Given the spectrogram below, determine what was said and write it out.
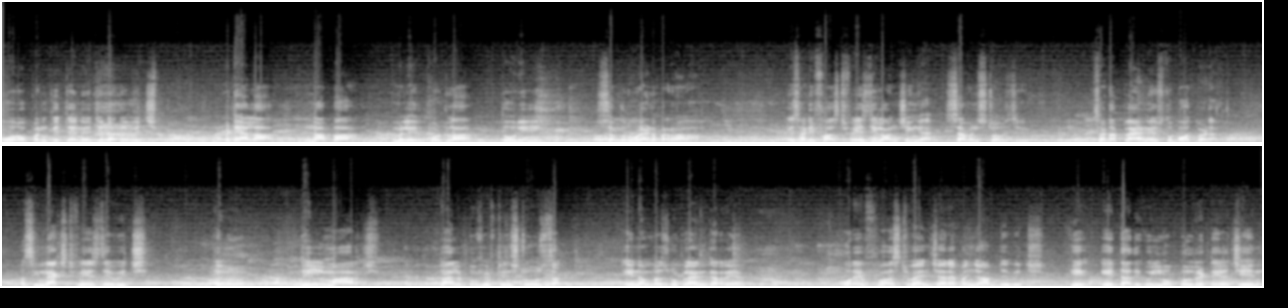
ਹੋਰ ਓਪਨ ਕੀਤੇ ਨੇ, ਜਿਨ੍ਹਾਂ ਦੇ ਵਿੱਚ ਪਟਿਆਲਾ, ਨਾਭਾ, ਮਲੇਰਕੋਟਲਾ, ਧੂਰੀ, ਸੰਗਰੂਰ ਐਂਡ ਬਰਨਾਲਾ। ਇਹ ਸਾਡੀ ਫਰਸਟ ਫੇਜ਼ ਦੀ ਲਾਂਚਿੰਗ ਹੈ 7 ਸਟੋਰਸ ਦੀ। ਸਾਡਾ ਪਲਾਨ ਇਸ ਤੋਂ ਬਹੁਤ ਬੜਾ ਹੈ। ਅਸੀਂ ਨੈਕਸਟ ਫੇਜ਼ ਦੇ ਵਿੱਚ ਇਹਨੂੰ ਟਿਲ ਮਾਰਚ 12 ਟੂ 15 ਸਟੋਰਸ ਤੱਕ ਇਹ ਨੰਬਰਸ ਨੂੰ ਪਲਾਨ ਕਰ ਰਹੇ ਹਾਂ। ਔਰ ਇਹ ਫਰਸਟ ਵੈਂਚਰ ਹੈ ਪੰਜਾਬ ਦੇ ਵਿੱਚ ਕਿ ਇਦਾਂ ਦੀ ਕੋਈ ਲੋਕਲ ਰਿਟੇਲ ਚੇਨ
